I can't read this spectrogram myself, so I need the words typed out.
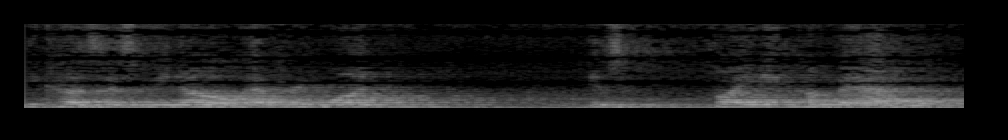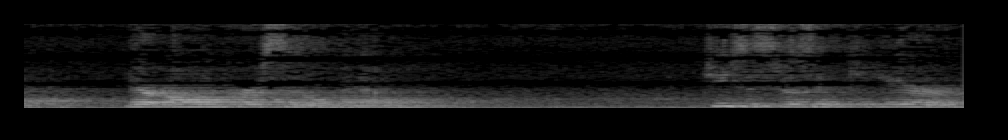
Because as we know, everyone is fighting a battle, their own personal battle. Jesus doesn't care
